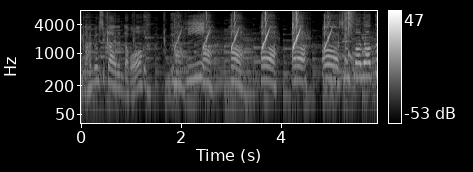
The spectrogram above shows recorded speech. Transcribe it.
이거 한 명씩 가야 된다고 여기. 하하하하하 실수하면 안돼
